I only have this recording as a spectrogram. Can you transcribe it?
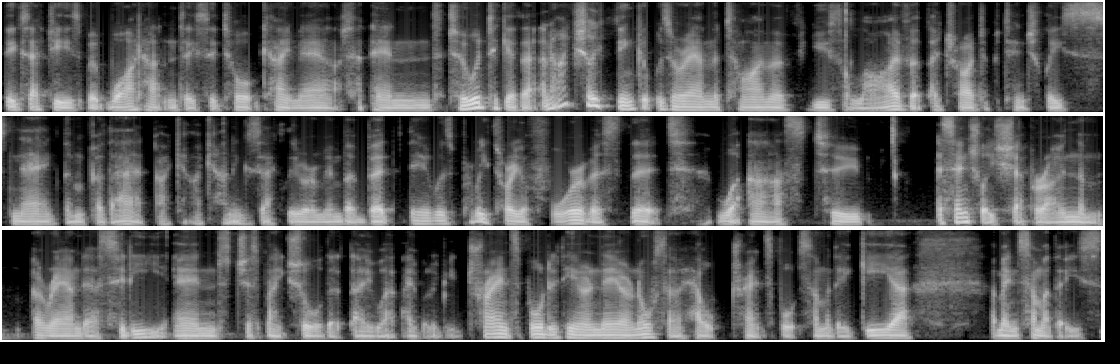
the exact years, but White Heart and DC Talk came out and toured together. And I actually think it was around the time of Youth Alive that they tried to potentially snag them for that. I, I can't exactly remember, but there was probably three or four of us that were asked to essentially chaperone them around our city and just make sure that they were able to be transported here and there and also help transport some of their gear. I mean, some of these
